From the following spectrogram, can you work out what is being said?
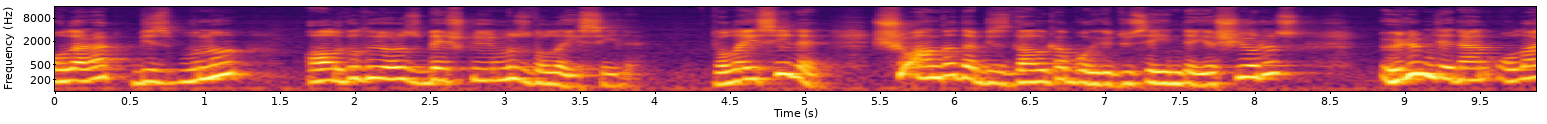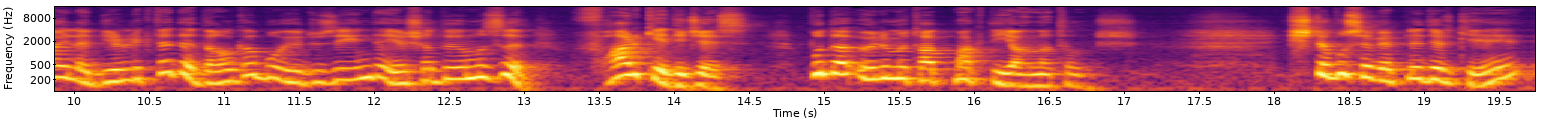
olarak biz bunu algılıyoruz beş duyumuz dolayısıyla. Dolayısıyla şu anda da biz dalga boyu düzeyinde yaşıyoruz. Ölüm denen olayla birlikte de dalga boyu düzeyinde yaşadığımızı fark edeceğiz. Bu da ölümü tatmak diye anlatılmış. İşte bu sebepledir ki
